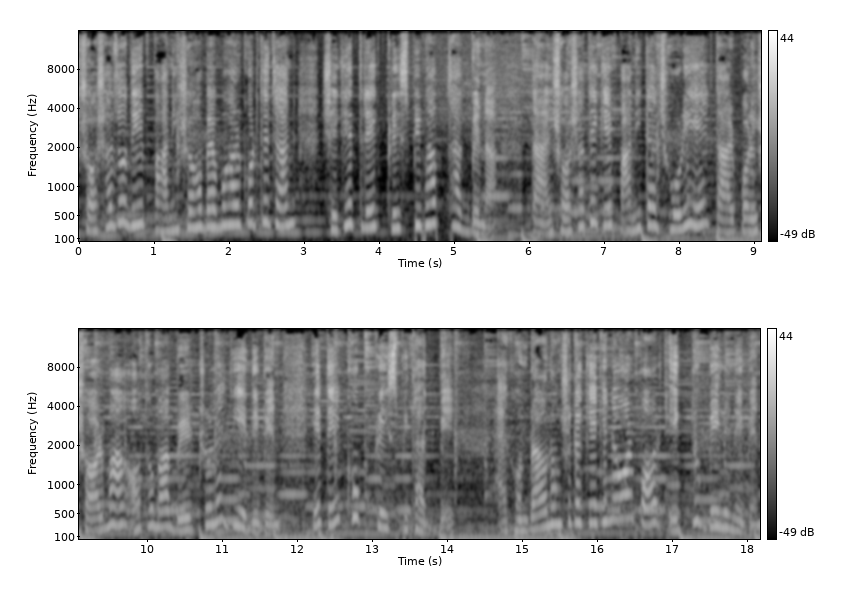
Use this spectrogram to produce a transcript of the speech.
শশা যদি পানি সহ ব্যবহার করতে চান, সেক্ষেত্রে ক্রিসপি ভাব থাকবে না। তাই শশা থেকে পানিটা ঝরিয়ে তারপরে শর্মা অথবা ব্রেড রোলে দিয়ে দেবেন। এতে খুব ক্রিস্পি থাকবে। এখন ব্রাউন অংশটা কেটে নেওয়ার পর একটু বেলে নেবেন।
